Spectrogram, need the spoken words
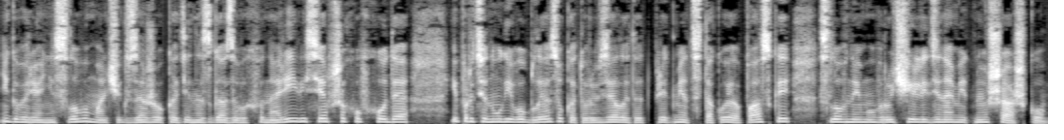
Не говоря ни слова, мальчик зажег один из газовых фонарей, висевших у входа, и протянул его Блезу, который взял этот предмет с такой опаской, словно ему вручили динамитную шашку.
